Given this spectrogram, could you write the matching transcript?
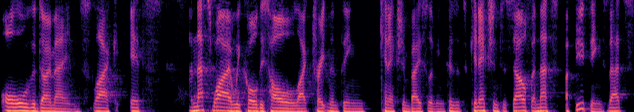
all the domains. Like it's, and that's why we call this whole like treatment thing connection based living because it's connection to self, and that's a few things. That's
